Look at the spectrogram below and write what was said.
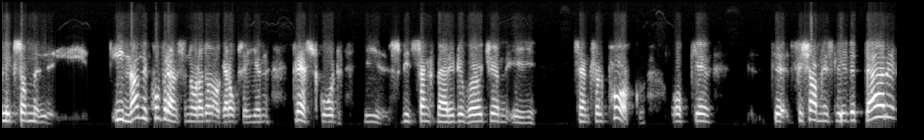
liksom innan konferensen några dagar också i en prästgård i, vid St. Mary the Virgin i Central Park och eh, det, församlingslivet där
